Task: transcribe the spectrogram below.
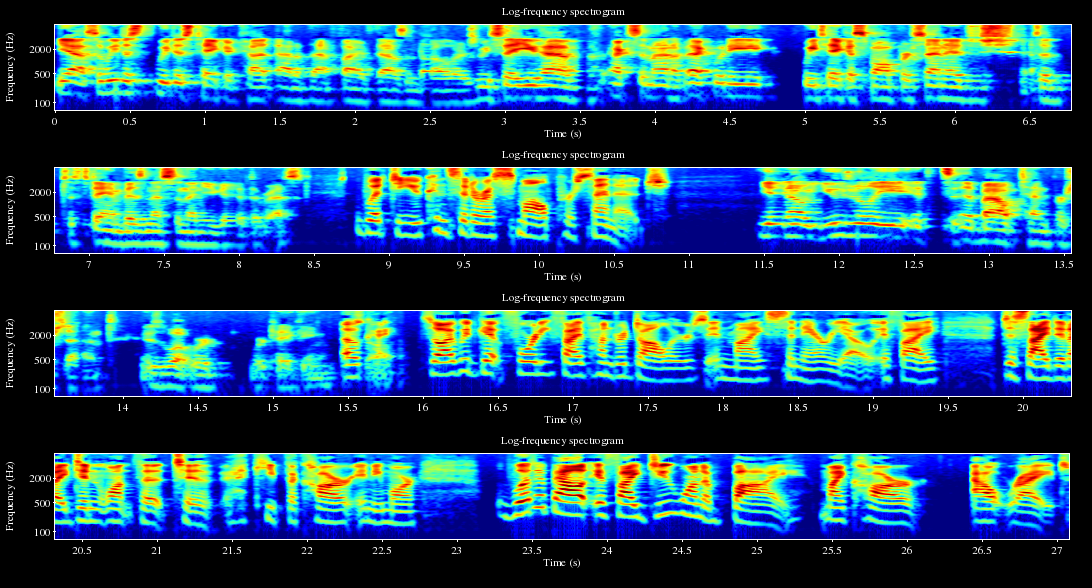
Yeah, so we just we just take a cut out of that five thousand dollars. We say you have X amount of equity. We take a small percentage to, to stay in business, and then you get the rest. What do you consider a small percentage? You know, usually it's about ten percent is what we're we're taking. Okay, so, so I would get forty five hundred dollars in my scenario if I decided I didn't want the, to keep the car anymore. What about if I do want to buy my car outright?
